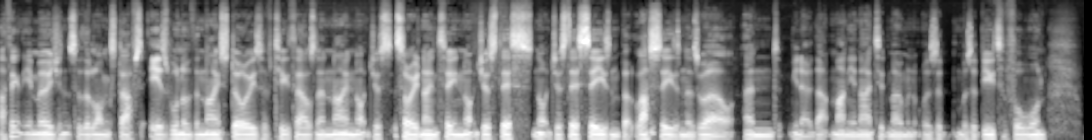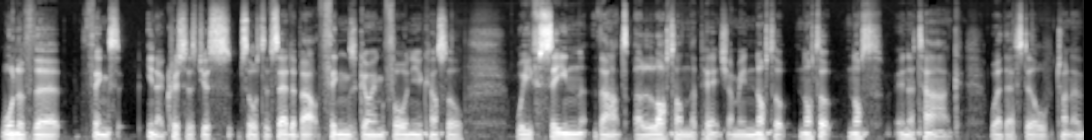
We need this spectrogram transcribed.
I think the emergence of the Longstaffs is one of the nice stories of 2009. Not just sorry 19, not just this, not just this season, but last season as well. And you know that Man United moment was a was a beautiful one. One of the things you know Chris has just sort of said about things going for Newcastle. We've seen that a lot on the pitch. I mean, not up, not up, not in attack where they're still trying to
